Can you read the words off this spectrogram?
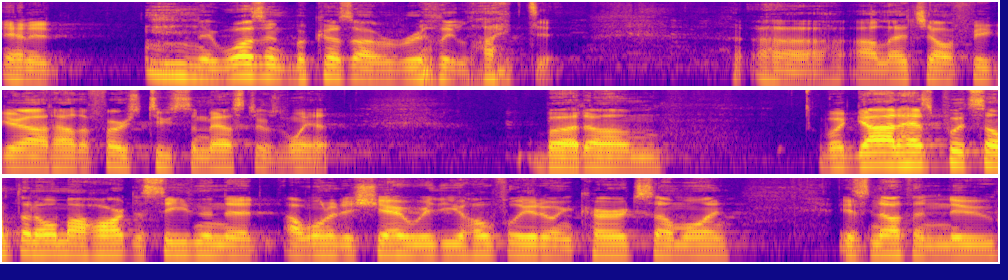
and it it wasn't because I really liked it. Uh, I'll let y'all figure out how the first two semesters went, but. Um, but God has put something on my heart this evening that I wanted to share with you. Hopefully, it'll encourage someone. It's nothing new.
